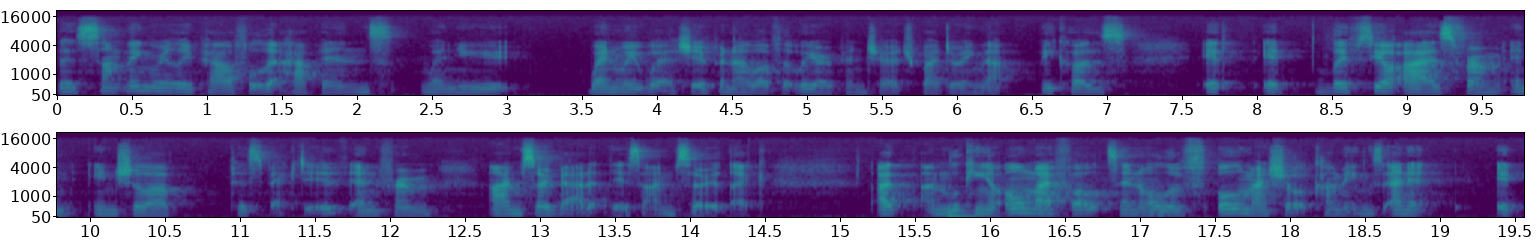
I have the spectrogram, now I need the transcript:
there's something really powerful that happens when you when we worship and I love that we open church by doing that because it it lifts your eyes from an insular perspective and from I'm so bad at this I'm so like I, I'm looking at all my faults and all of all of my shortcomings and it it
